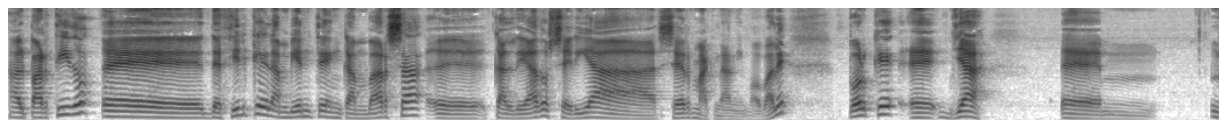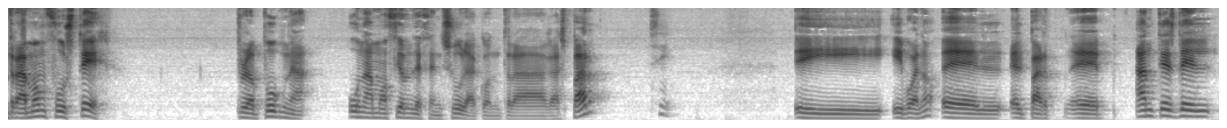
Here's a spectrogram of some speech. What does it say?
al partido. eh, decir que el ambiente en Can Barça eh, caldeado sería ser magnánimo, ¿vale? Porque eh, ya eh, Ramón Fusté propugna una moción de censura contra Gaspar. Sí. Y, y bueno, el, el par- antes del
